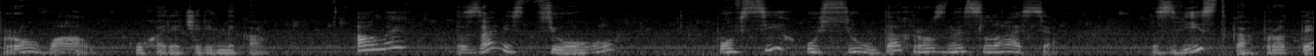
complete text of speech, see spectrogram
провал кухаря чарівника. Але замість цього по всіх усюдах рознеслася звістка про те,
